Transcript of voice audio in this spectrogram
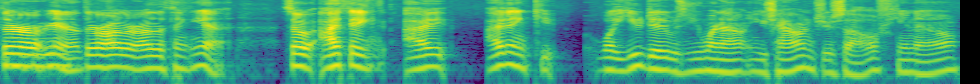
there are you Mhm. know there are other things. Yeah. So I think I I think what you did was you went out and you challenged yourself. You know,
